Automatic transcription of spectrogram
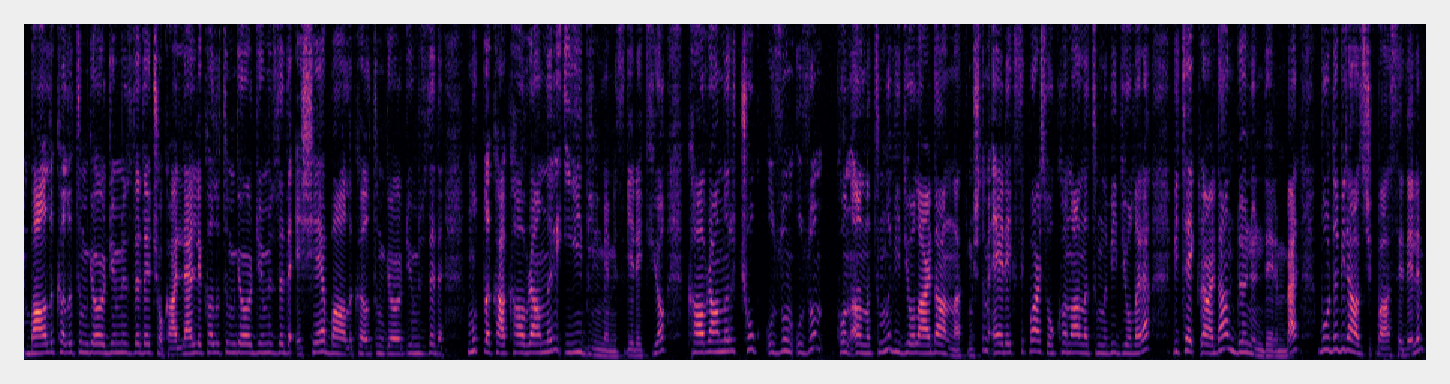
bağlı kalıtım gördüğümüzde de çok hallerli kalıtım gördüğümüzde de eşeğe bağlı kalıtım gördüğümüzde de mutlaka kavramları iyi bilmemiz gerekiyor. Kavramları çok uzun uzun konu anlatımlı videolarda anlatmıştım. Eğer eksik varsa o konu anlatımlı videolara bir tekrardan dönün derim ben. Burada birazcık bahsedelim.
